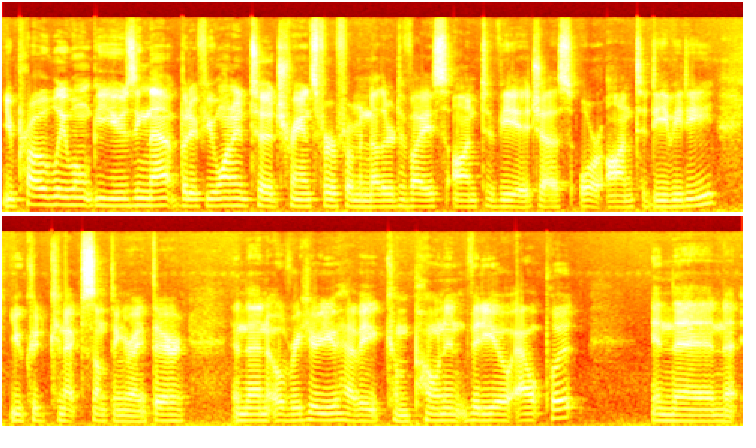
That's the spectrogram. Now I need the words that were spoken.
You probably won't be using that, but if you wanted to transfer from another device onto VHS or onto DVD, you could connect something right there. And then over here you have a component video output and then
